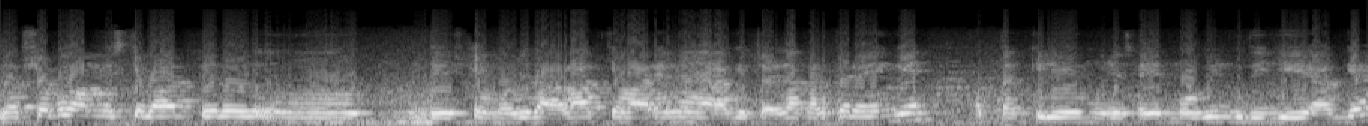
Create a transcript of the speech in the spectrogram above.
दर्शकों हम इसके बाद फिर देश के मौजूदा हालात के बारे में आगे चर्चा करते रहेंगे। तब तक के लिए मुझे सैयद मोबिन को दीजिए आज्ञा।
